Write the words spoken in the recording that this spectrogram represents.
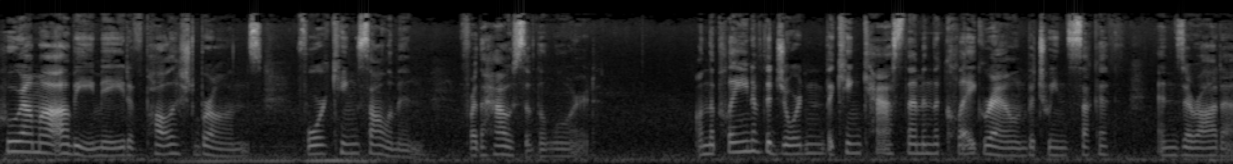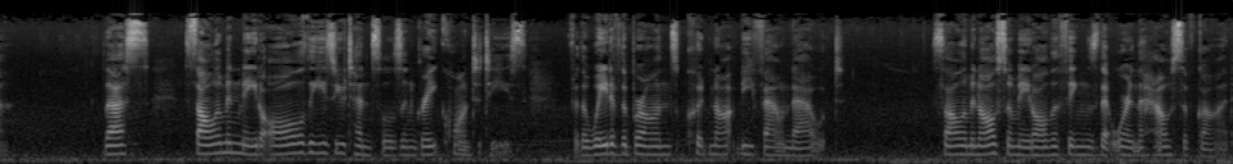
Huram-Abi made of polished bronze for King Solomon for the house of the Lord. On the plain of the Jordan the king cast them in the clay ground between Succoth and Zeredah. Thus Solomon made all these utensils in great quantities, for the weight of the bronze could not be found out. Solomon also made all the things that were in the house of God,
